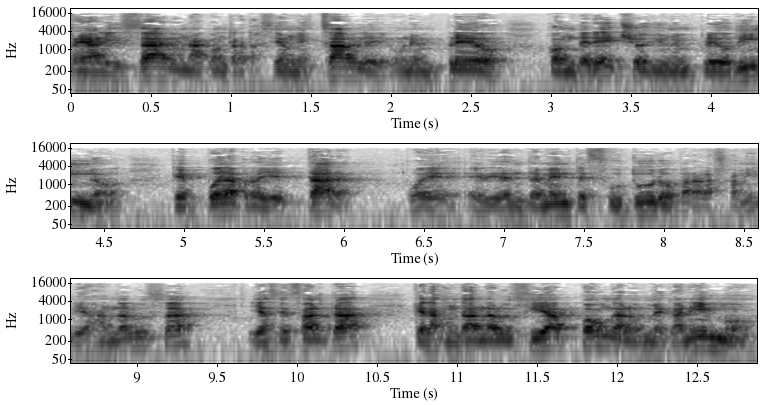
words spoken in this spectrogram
realizar una contratación estable, un empleo con derechos y un empleo digno que pueda proyectar, pues evidentemente, futuro para las familias andaluzas y hace falta que la Junta de Andalucía ponga los mecanismos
